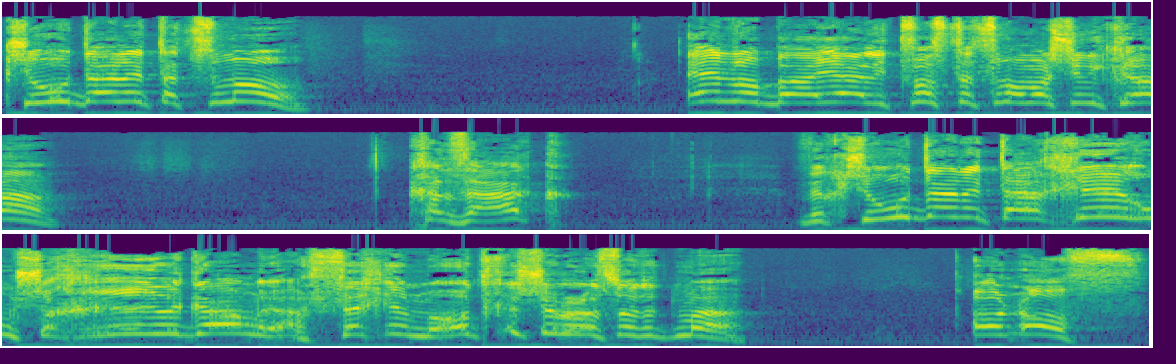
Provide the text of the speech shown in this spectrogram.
כשהוא דן את עצמו, אין לו בעיה לתפוס את עצמו, מה שנקרא, חזק, וכשהוא דן את האחר הוא משחרר לגמרי. השכל מאוד קשה לו לעשות את מה? און אוף.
